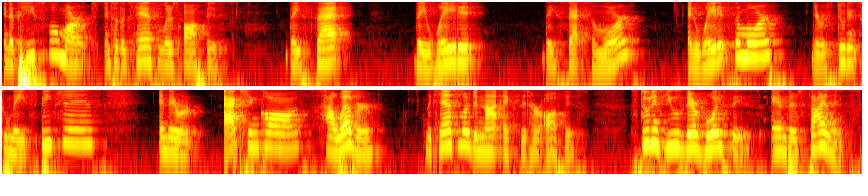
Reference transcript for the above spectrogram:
in a peaceful march into the chancellor's office. They sat, they waited, they sat some more, and waited some more. There were students who made speeches, and there were action calls. However, the chancellor did not exit her office. Students used their voices and their silence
